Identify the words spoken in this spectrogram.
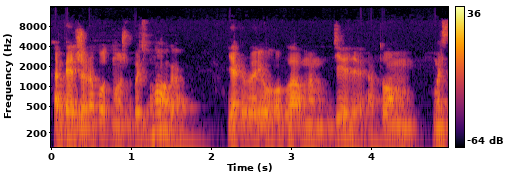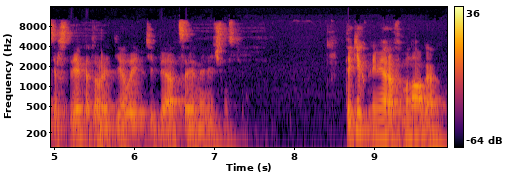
Опять же, работ может быть много. Я говорю о главном деле, о том мастерстве, которое делает тебя цельной личностью. Таких примеров много.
